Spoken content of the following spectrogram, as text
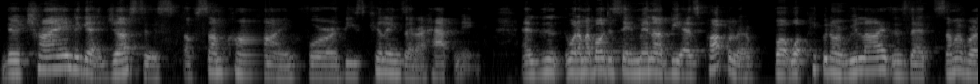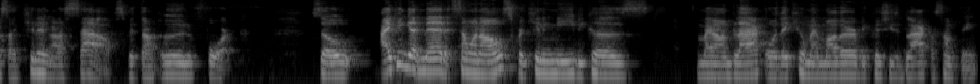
they're trying to get justice of some kind for these killings that are happening. And what I'm about to say may not be as popular, but what people don't realize is that some of us are killing ourselves with our own fork. So I can get mad at someone else for killing me because I'm black or they kill my mother because she's black or something.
